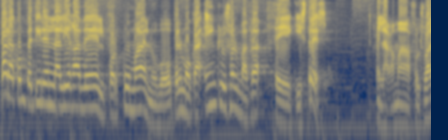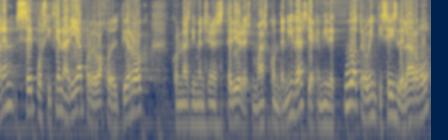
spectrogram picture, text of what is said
para competir en la liga del Ford Puma, el nuevo Opel Mokka e incluso el Mazda CX-3. En la gama Volkswagen se posicionaría por debajo del T-Rock con unas dimensiones exteriores más contenidas, ya que mide 4,26 de largo.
